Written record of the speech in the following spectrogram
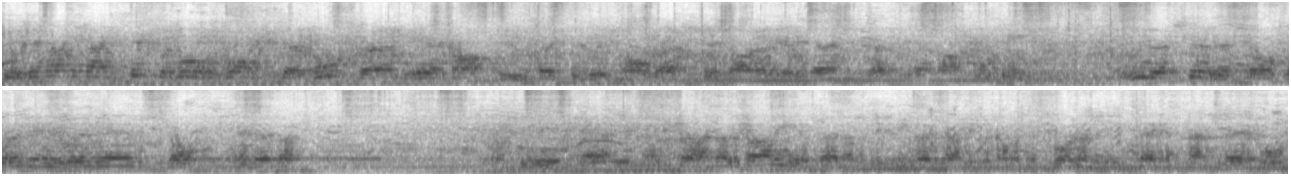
It was in 1996 the Rolls Royce uh, bought uh, the to take the original uh, uh, the uh, 14. We uh, try another of uh, number 16 photographic reconnaissance squadron in the 2nd Panzer Air Force.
